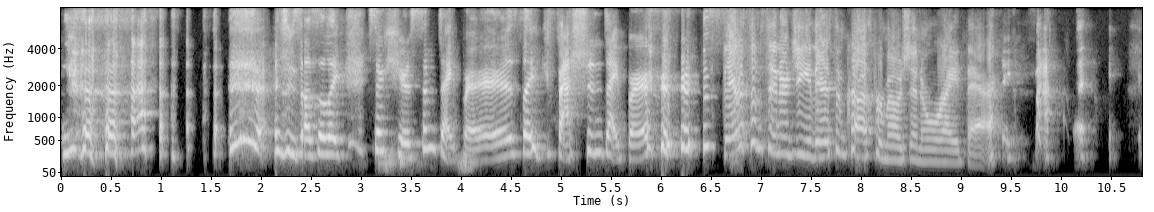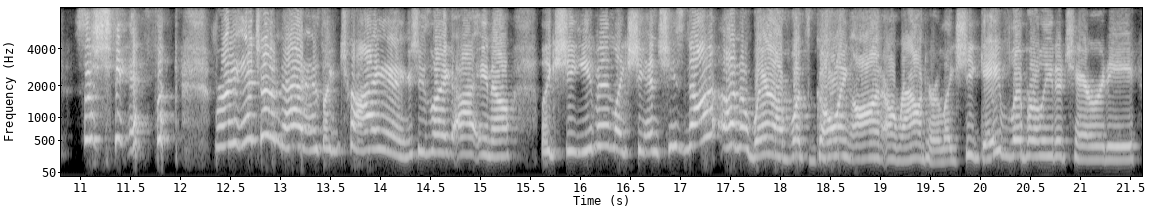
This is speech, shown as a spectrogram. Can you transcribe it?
and she's also like, so here's some diapers, like fashion diapers. There's some synergy, there's some cross promotion right there. Exactly. So she is like Marie Antoinette is like trying. She's like, uh, you know, like she even like she and she's not unaware of what's going on around her. Like she gave liberally to charity.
